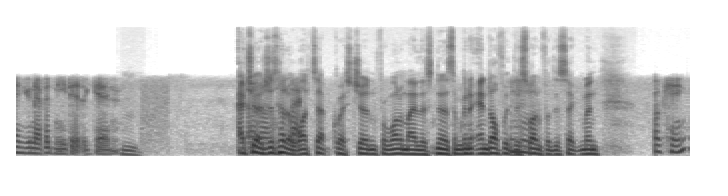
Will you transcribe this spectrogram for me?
and you never need it again. Hmm. Actually, I just had a um, WhatsApp question from one of my listeners. I'm going to end off with this mm-hmm. one for this segment. Okay.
